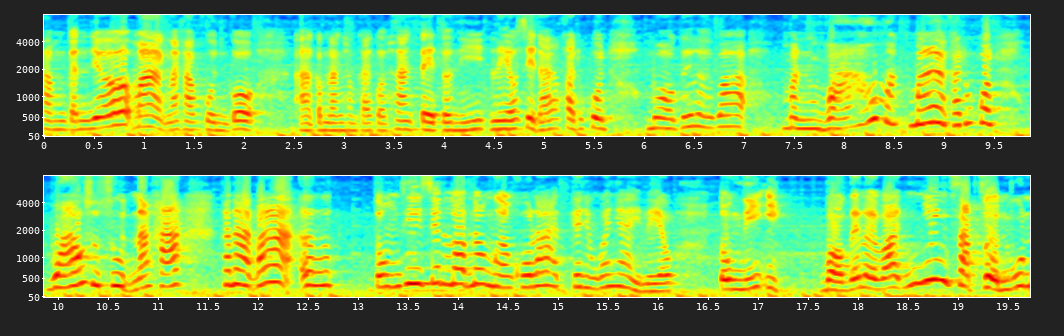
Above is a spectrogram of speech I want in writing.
ทำกันเยอะมากนะคะ คนก็อ่ากำลังทำการก่อสร้างแต่ตอนนี้แล้วเสร็จแล้วค่ะทุกคนบอกได้เลยว่ามันว้าวมากๆค่ะทุกคนว้าวสุดๆนะคะ ขนาดว่าเออ ตรงที่เส้นรอบนอกเมืองโคราชก็ยังว่าใหญ่แล้ว ตรงนี้อีกบอกได้เลยว่า ยิ่งสับสนวุ่น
